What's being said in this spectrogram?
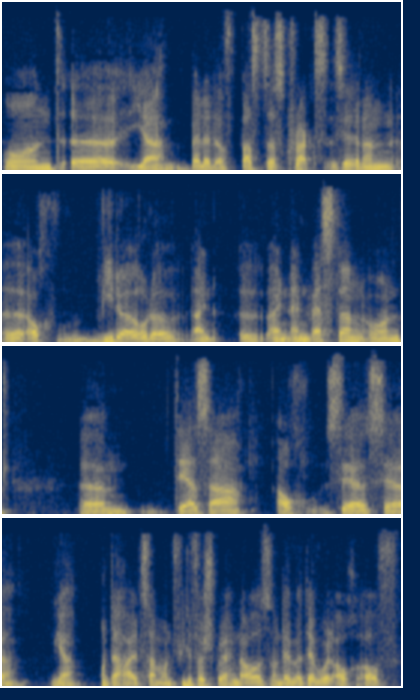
Und äh, ja, Ballad of Buster Scruggs ist ja dann äh, auch wieder oder ein, äh, ein, ein Western. Und ähm, der sah auch sehr, sehr ja, unterhaltsam und vielversprechend aus. Und der wird ja wohl auch auf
